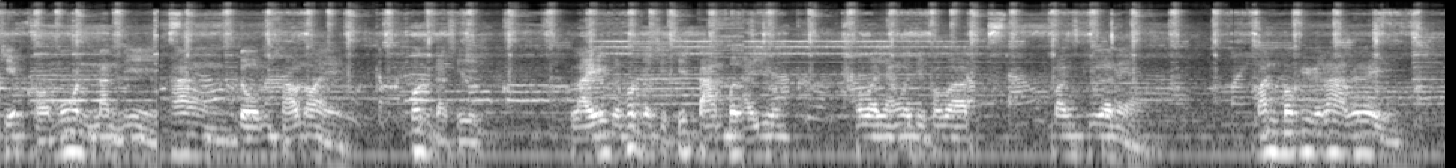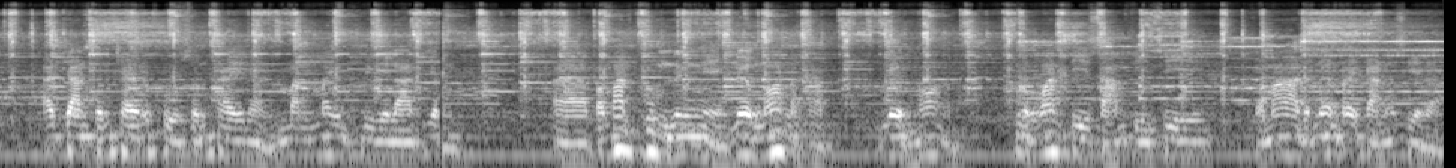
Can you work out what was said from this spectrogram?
เก็บข้อมูลนั่นนี่ทางโดมสาวหน่อยพ้นกะสิไหลกับพ้นกะสิติดตามเบิ้งอายุ เพราะว่ายังว่าสิเพราะว่าบางเทือเนี่ย มันบ่มีเวลาเลย อาจารย์สมชัยหรือครูสมชัยเนี่ย มันไม่มีเวลาที่จะประมาณทุ่มหนึ่งเนี่ยเริ่มนอนแล้วครับ เริ่มนอนเมื่อว่านตีสามตีสี่ก็มาดำเนินรายการนักเสียแล้ว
